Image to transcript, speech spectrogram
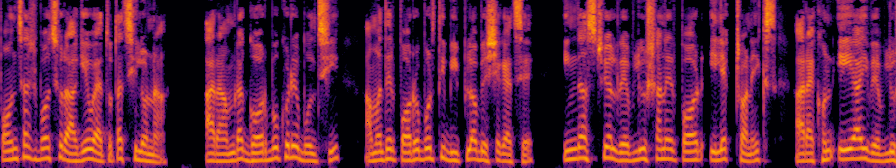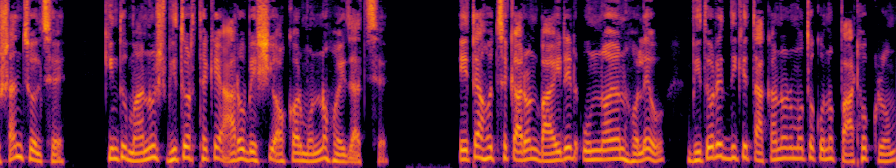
পঞ্চাশ বছর আগেও এতটা ছিল না। আর আমরা গর্ব করে বলছি, আমাদের পরবর্তী বিপ্লব এসে গেছে। ইন্ডাস্ট্রিয়াল রেভলিউশনের পর ইলেকট্রনিক্স, আর এখন এআই রেভলিউশন চলছে। কিন্তু মানুষ ভিতর থেকে আরও বেশি অকর্মণ্য হয়ে যাচ্ছে। এটা হচ্ছে কারণ বাইরের উন্নয়ন হলেও ভিতরের দিকে তাকানোর মতো কোনো পাঠক্রম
